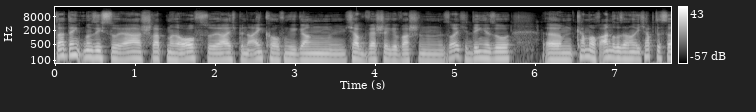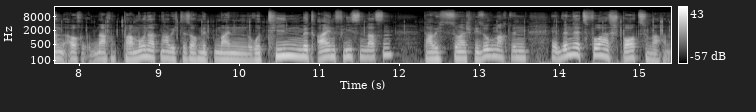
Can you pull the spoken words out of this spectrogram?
da denkt man sich so, ja, schreibt man auf, so, ja, ich bin einkaufen gegangen, ich habe Wäsche gewaschen, solche Dinge so. Ähm, kann man auch andere Sachen. Ich habe das dann auch nach ein paar Monaten habe ich das auch mit meinen Routinen mit einfließen lassen. Da habe ich es zum Beispiel so gemacht, wenn, wenn du jetzt vorhast, Sport zu machen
